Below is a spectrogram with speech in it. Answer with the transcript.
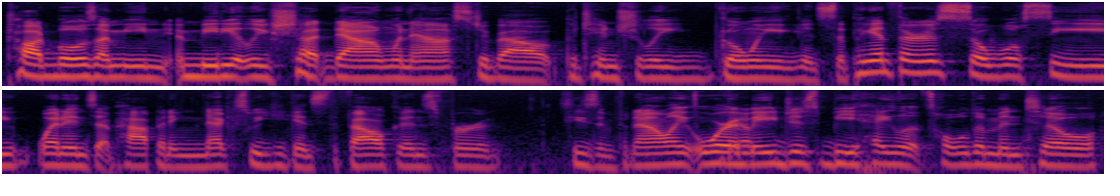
Todd Bowles, I mean, immediately shut down when asked about potentially going against the Panthers. So we'll see what ends up happening next week against the Falcons for season finale. Or Yep. it may just be, hey, let's hold them until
